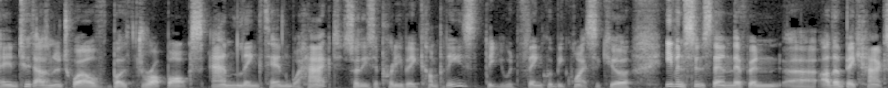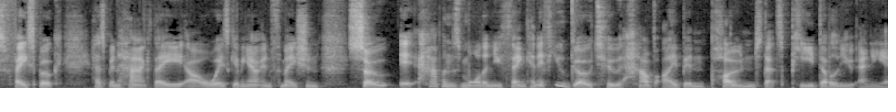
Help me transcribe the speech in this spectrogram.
in 2012, both Dropbox and LinkedIn were hacked. So these are pretty big companies that you would think would be quite secure. Even since then, there have been uh, other big hacks. Facebook has been hacked. They are always giving out information. So it happens more than you think. And if you go to Have I Been Pwned, that's P W N E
